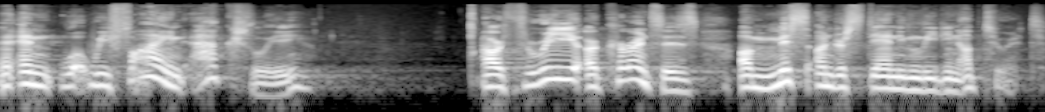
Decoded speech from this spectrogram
And, and what we find actually are three occurrences of misunderstanding leading up to it.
